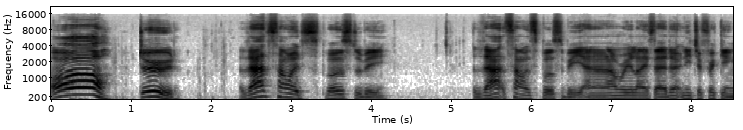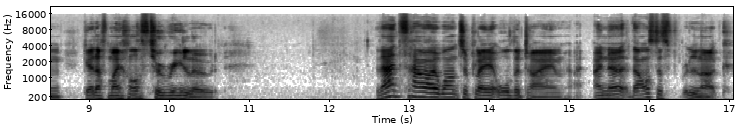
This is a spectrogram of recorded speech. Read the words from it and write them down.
Oh, dude. That's how it's supposed to be. That's how it's supposed to be. And I now realize that I don't need to freaking get off my horse to reload. That's how I want to play it all the time. I know that was just luck.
